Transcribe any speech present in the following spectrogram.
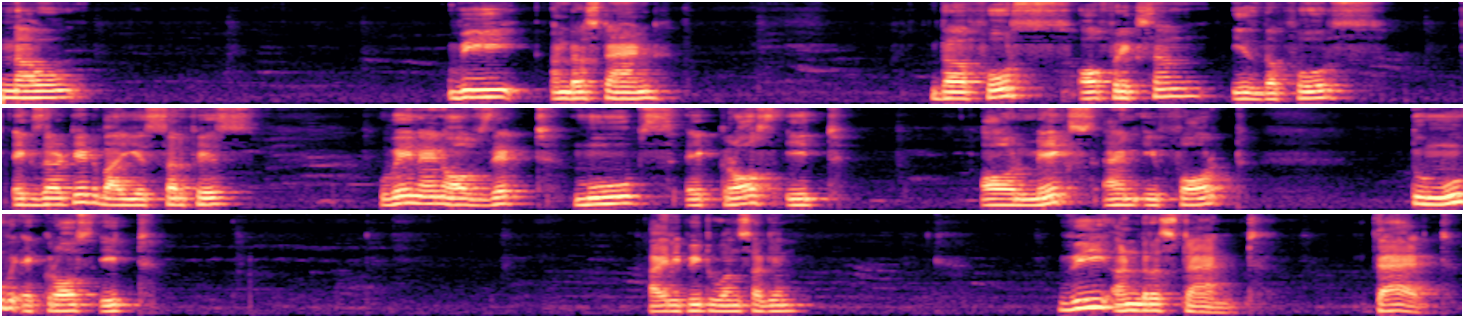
Now we understand the force of friction is the force exerted by a surface when an object moves across it or makes an effort to move across it. I repeat once again. We understand that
